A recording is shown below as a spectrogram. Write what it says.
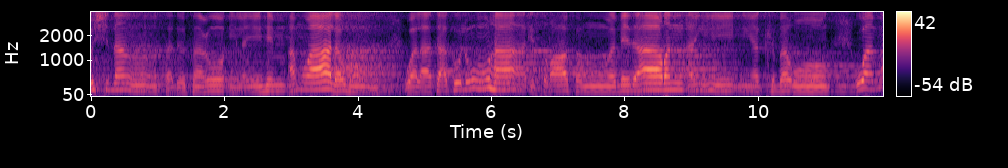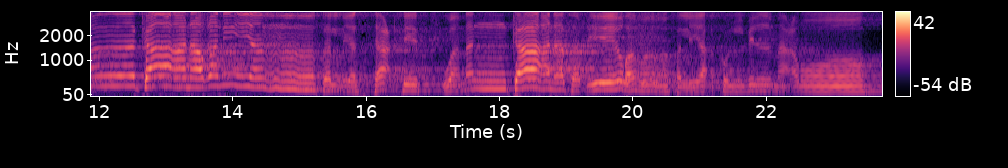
رشدا فادفعوا إليهم أموالهم ولا تأكلوها إسرافا وبذارا أن يكبروا ومن كان غنيا فليستعفف ومن كان فقيرا فليأكل بالمعروف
